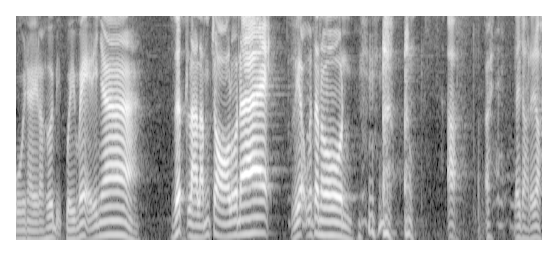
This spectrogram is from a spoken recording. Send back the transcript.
Hồi này là hơi bị quấy mẹ đấy nha. Rất là lắm trò luôn đấy. Liệu cái tân hồn. à, đây, đây rồi, đây rồi.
